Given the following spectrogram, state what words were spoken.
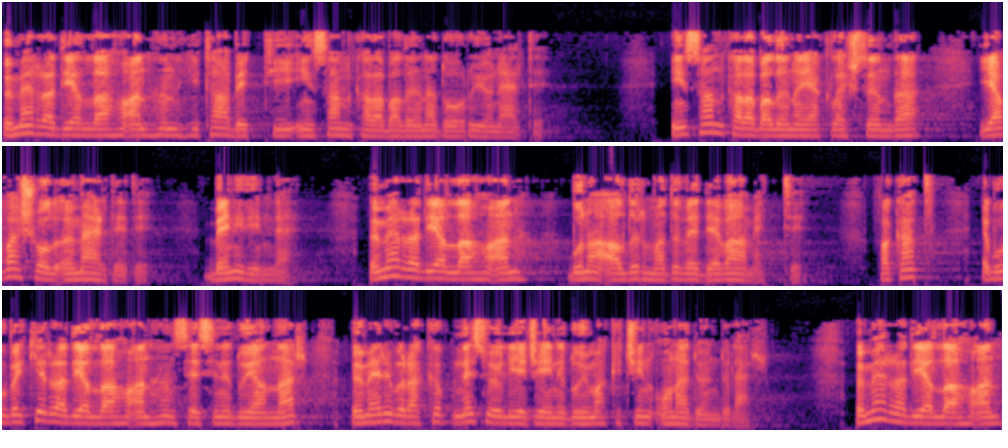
Ömer radıyallahu anh'ın hitap ettiği insan kalabalığına doğru yöneldi. İnsan kalabalığına yaklaştığında yavaş ol Ömer dedi. Beni dinle. Ömer radıyallahu anh buna aldırmadı ve devam etti. Fakat Ebu Bekir radıyallahu anh'ın sesini duyanlar Ömer'i bırakıp ne söyleyeceğini duymak için ona döndüler. Ömer radıyallahu anh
